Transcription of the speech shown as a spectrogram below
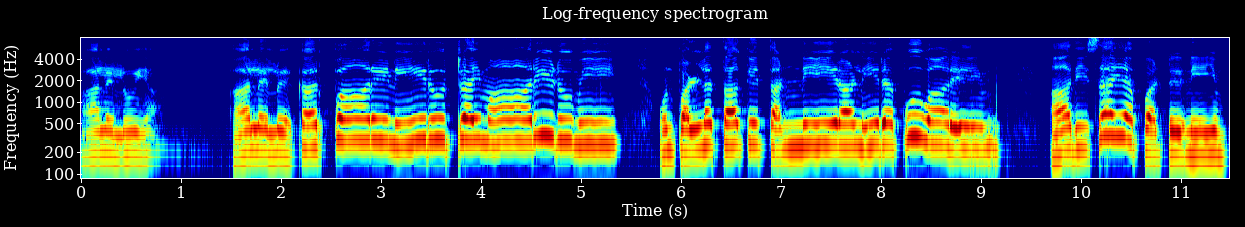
ஆலை லூயா கற்பாறை நீரூற்றாய் மாறிடுமே. உன் பள்ளத்தாக்கை தண்ணீரால் நிரப்புவாரே. அதிசயப்பட்டு நீயும்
